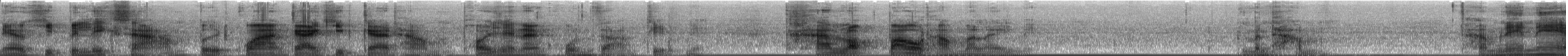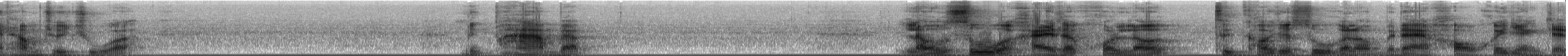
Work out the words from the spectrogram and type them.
แนวคิดเป็นเลขสามเปิดกว้างกล้าคิดกล้าทำเพราะฉะนั้นคนสามเจ็ดเนี่ย ถ้าล็อกเป้าทำอะไรเนี่ย มันทำทำแน่ ๆทำชัวร์ๆนึกภาพแบบ เราสู้กับใครสักคนแล้วถึงเขาจะสู้กับเราไม่ได้เขาก็ยังจะ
